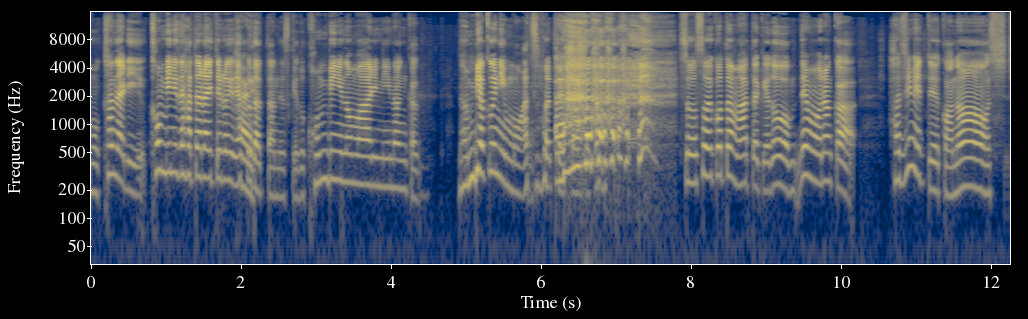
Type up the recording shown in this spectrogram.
うもうかなりコンビニで働いてる役だったんですけど、コンビニの周りになんか何百人も集まっちゃったりとか。そうそういうこともあったけどでもなんか初めてかなし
